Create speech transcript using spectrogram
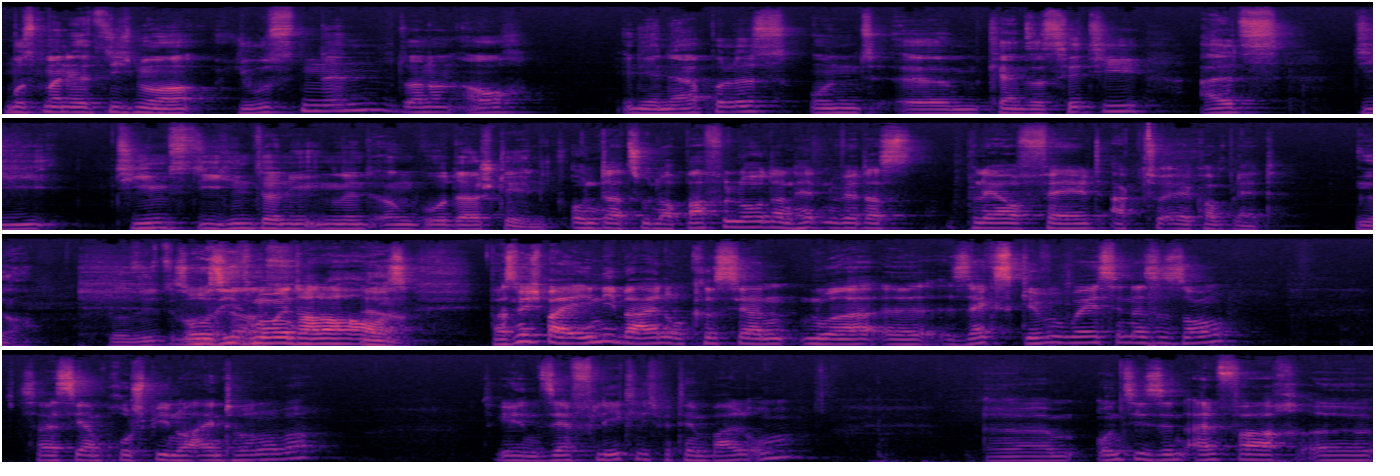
muss man jetzt nicht nur Houston nennen, sondern auch Indianapolis und ähm, Kansas City als die Teams, die hinter New England irgendwo da stehen. Und dazu noch Buffalo, dann hätten wir das Playoff-Feld aktuell komplett. Ja, so sieht es So momentan auch aus. Ja. Was mich bei Indy beeindruckt, Christian, nur äh, sechs Giveaways in der Saison. Das heißt, sie haben pro Spiel nur einen Turnover. Sie gehen sehr pfleglich mit dem Ball um. Ähm, und sie sind einfach äh,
